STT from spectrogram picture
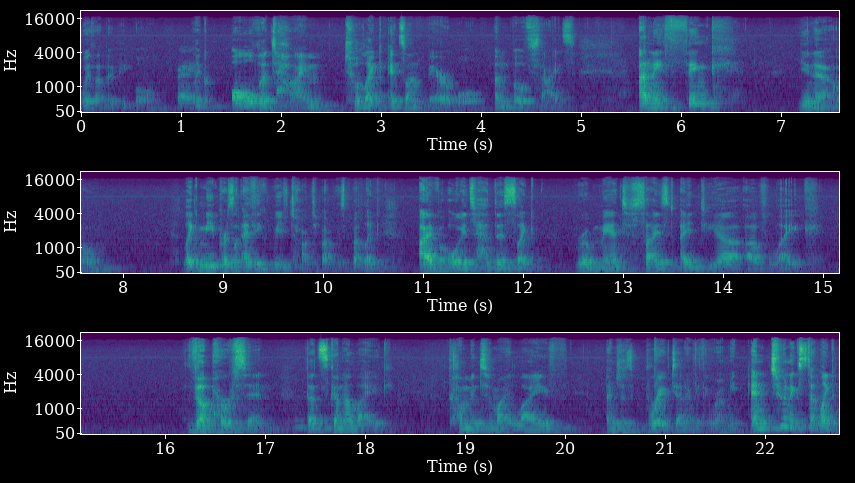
with other people. Right. Like all the time to like it's unbearable on both sides. And I think, you know, like me personally, I think we've talked about this, but like I've always had this like romanticized idea of like the person that's mm-hmm. gonna like come into my life and just break down everything around me. And to an extent, like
